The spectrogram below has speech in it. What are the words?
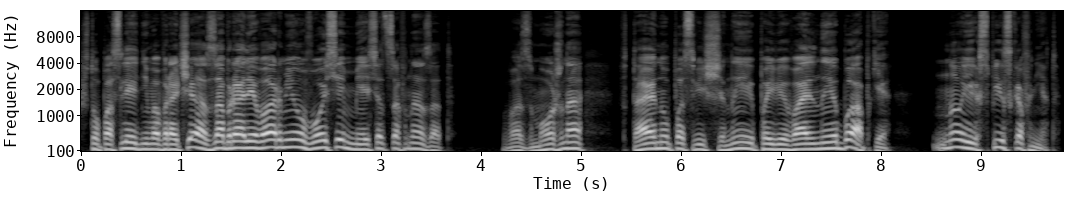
что последнего врача забрали в армию 8 месяцев назад. Возможно, в тайну посвящены повивальные бабки, но их списков нет.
